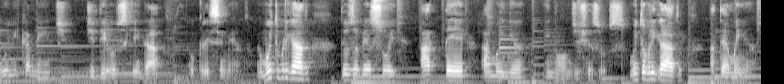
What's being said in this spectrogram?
unicamente de Deus quem dá o crescimento. Muito obrigado, Deus abençoe. Até amanhã, em nome de Jesus. Muito obrigado, até amanhã.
